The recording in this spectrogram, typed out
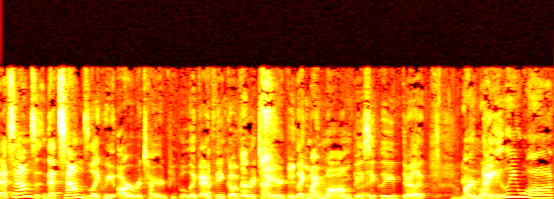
That sounds that sounds like we are retired people. Like I think of retired It like my mom basically. They're like our nightly walk.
